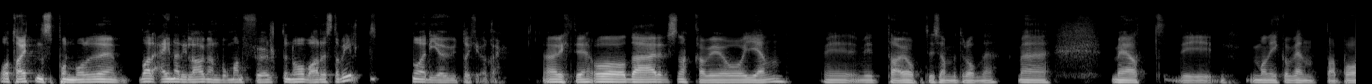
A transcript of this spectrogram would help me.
Og Titans på en måte var det en av de lagene hvor man følte nå var det stabilt. Nå er de jo ute å kjøre. Ja, riktig. Og der snakka vi jo igjen, vi, vi tar jo opp de samme trådene, med, med at de, man gikk og venta på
